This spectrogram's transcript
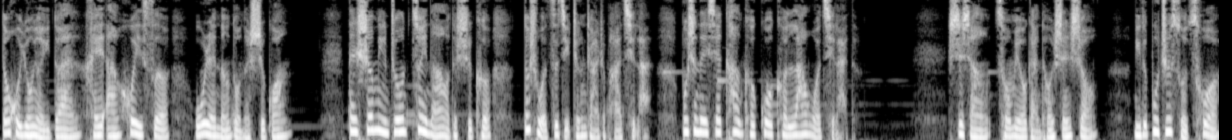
都会拥有一段黑暗、晦涩、无人能懂的时光，但生命中最难熬的时刻，都是我自己挣扎着爬起来，不是那些看客过客拉我起来的。世上从没有感同身受。你的不知所措，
